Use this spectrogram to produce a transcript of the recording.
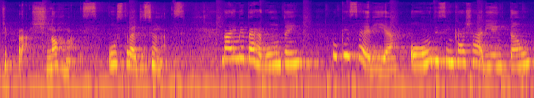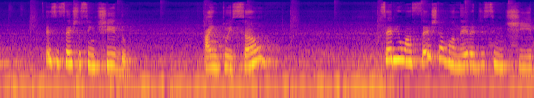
de praxe, normais, os tradicionais. Daí me perguntem o que seria ou onde se encaixaria então esse sexto sentido? A intuição Seria uma sexta maneira de sentir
